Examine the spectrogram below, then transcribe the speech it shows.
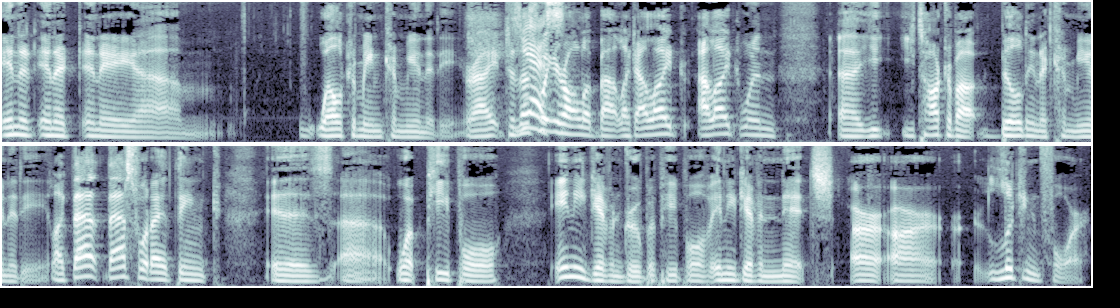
in a in a in a um, welcoming community, right? Because that's what you're all about. Like I like I like when uh, you you talk about building a community. Like that. That's what I think is uh, what people, any given group of people of any given niche, are are looking for.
